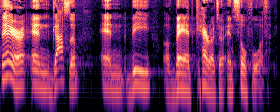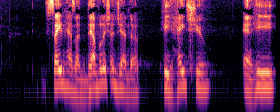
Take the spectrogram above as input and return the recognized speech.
there and gossip and be of bad character and so forth. Satan has a devilish agenda. He hates you and he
